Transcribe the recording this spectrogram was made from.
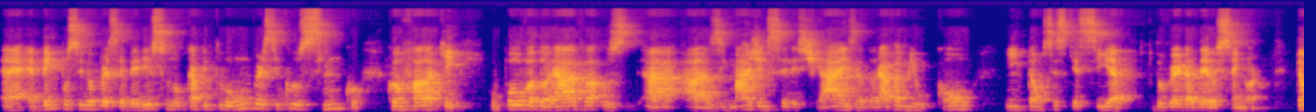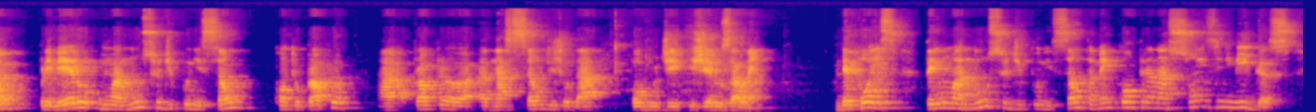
é, é, bem possível perceber isso no capítulo 1, versículo 5, quando fala que o povo adorava os, a, as imagens celestiais, adorava Milcom, e então se esquecia do verdadeiro Senhor. Então, primeiro, um anúncio de punição contra o próprio, a própria nação de Judá, povo de Jerusalém. Depois, tem um anúncio de punição também contra nações inimigas,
